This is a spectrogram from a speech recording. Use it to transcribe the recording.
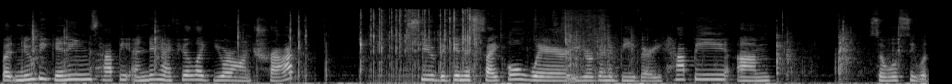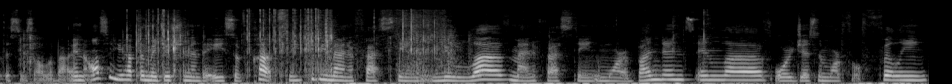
But new beginnings, happy ending, I feel like you're on track to begin a cycle where you're going to be very happy. Um, so we'll see what this is all about. And also you have the Magician and the Ace of Cups. So you could be manifesting new love, manifesting more abundance in love, or just a more fulfilling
